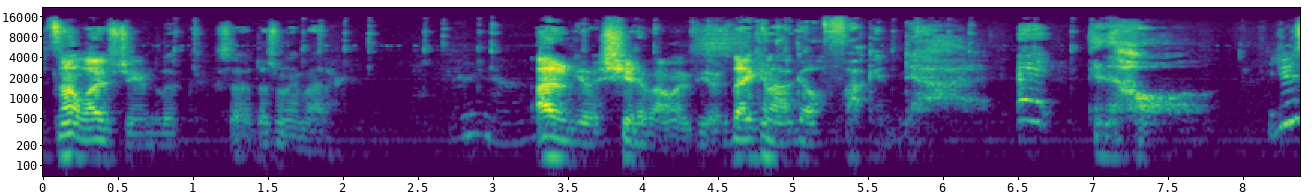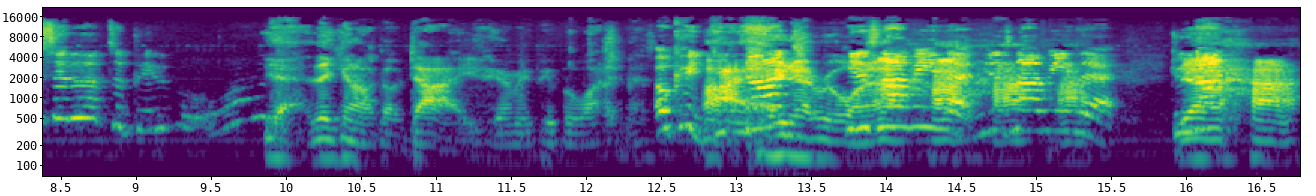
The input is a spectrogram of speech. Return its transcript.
It's not live streamed, Luke, so it doesn't really matter. I don't know. I don't give a shit about my viewers. They can all go fucking die in the hole. Did you say that to people? What? Yeah, they can all go die. You hear me, people watching this? Okay, do I not. hate everyone. He does not mean that. He does not mean ha, that. Do yeah, not.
